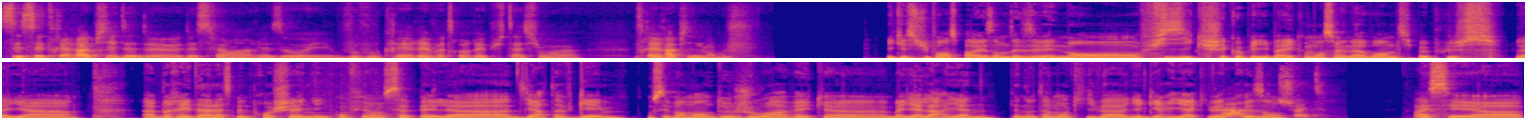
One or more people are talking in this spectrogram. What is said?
C'est très rapide de, de, se faire un réseau et vous vous créerez votre réputation euh, très rapidement. Et qu'est-ce que tu penses par exemple des événements en physique Chez Pays-Bas, il commence à y en avoir un petit peu plus? Là, il y a à Breda la semaine prochaine, il y a une conférence qui s'appelle The Art of Game, où c'est vraiment deux jours avec. bah, il y a l'Ariane, notamment qui va, il y a Guerilla qui va être ah, présent. Chouette. Et c'est euh,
